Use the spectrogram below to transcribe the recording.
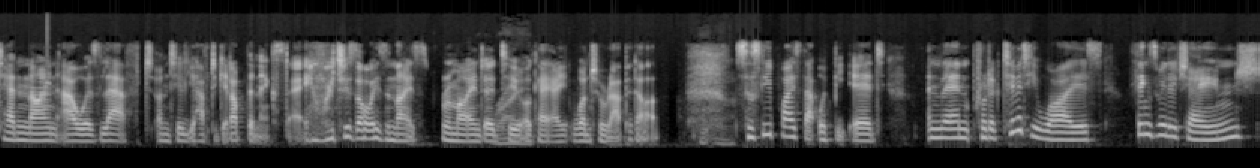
10 9 hours left until you have to get up the next day, which is always a nice reminder right. to okay, I want to wrap it up. Yeah. So sleep wise that would be it. And then productivity wise, things really change.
